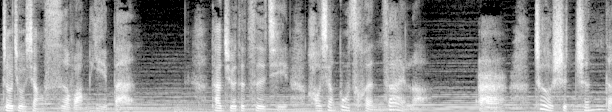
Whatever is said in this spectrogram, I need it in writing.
这就像死亡一般。他觉得自己好像不存在了，而这是真的。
